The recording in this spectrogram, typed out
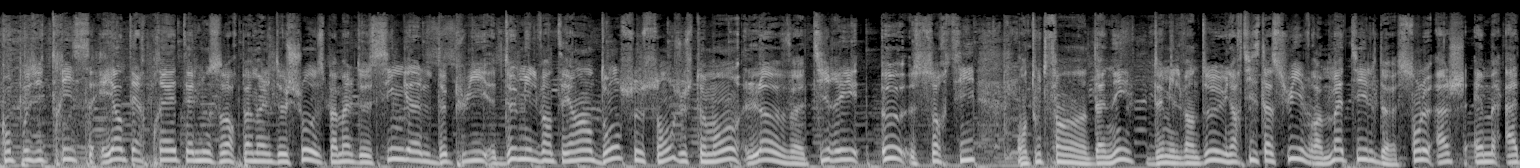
compositrice et interprète. Elle nous sort pas mal de choses, pas mal de singles depuis 2021, dont ce son justement Love-E sorti en toute fin d'année 2022. Une artiste à suivre, Mathilde, sans le H, M-A-T-I-L-D-E,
